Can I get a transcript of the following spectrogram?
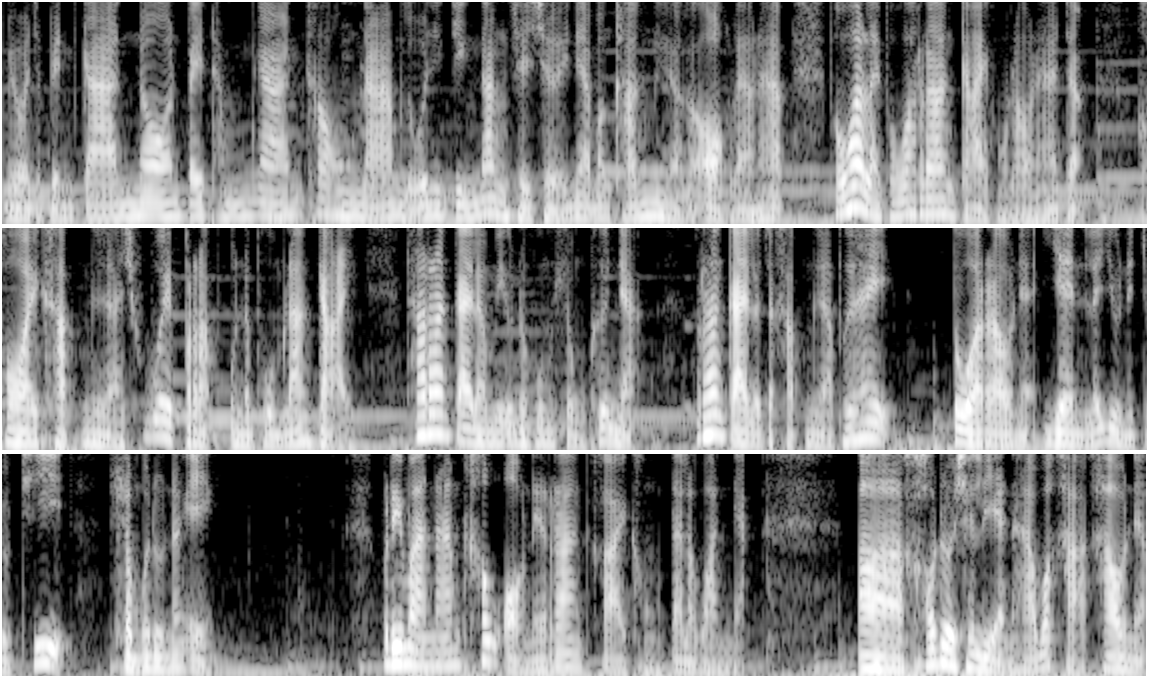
ไม่ว่าจะเป็นการนอนไปทำงานเข้าห้องน้ำหรือว่าจริง ๆ นั่งเฉยๆเนี่ยบางครั้งเหงื่อก็ออกแล้วนะครับ เพราะว่าอะไรเพราะว่าร่างกายของเรานะฮะจะคอยขับเหงื่อช่วยปรับอุณหภูมิร่างกาย ถ้าร่างกายเรามีอุณหภูมิสูงขึ้นเนี่ยร่างกายเราจะขับเหงื่อเพื่อให้ ตัวเราเนี่ยเย็นและอยู่ในจุดที่สมดุลนั่นเอง ปริมาณน้ำเข้าออกในร่างกายของแต่ละวันเนี่ยเขาโดยเฉลี่ยนะฮะว่าขาเข้าเนี่ย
